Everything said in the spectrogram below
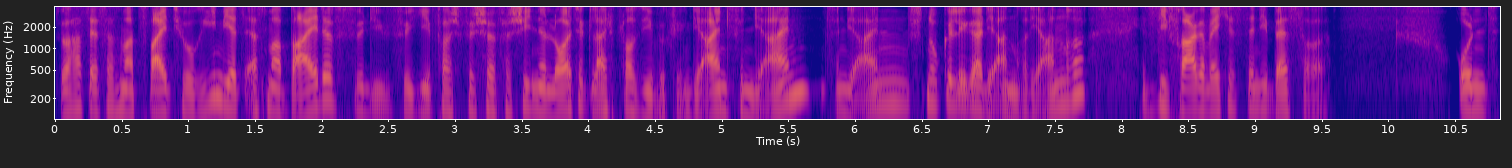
du hast jetzt erstmal zwei Theorien, die jetzt erstmal beide für, die, für, je, für verschiedene Leute gleich plausibel klingen. Die einen finden die einen, finden die einen schnuckeliger, die andere die andere. Jetzt ist die Frage, welche ist denn die bessere? Und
